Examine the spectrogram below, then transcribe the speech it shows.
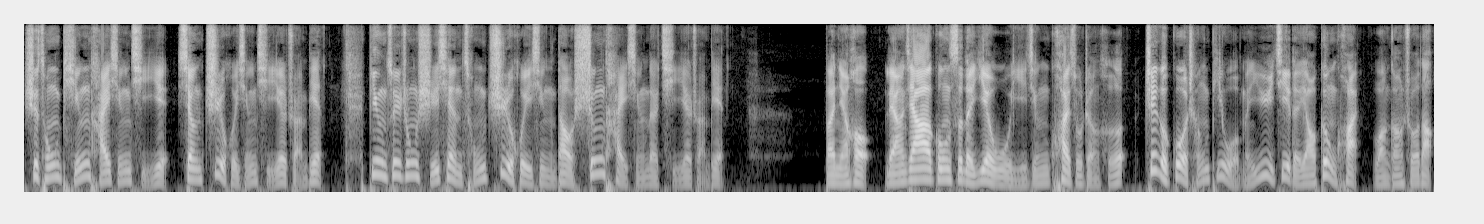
是从平台型企业向智慧型企业转变，并最终实现从智慧性到生态型的企业转变。半年后，两家公司的业务已经快速整合，这个过程比我们预计的要更快。王刚说道。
